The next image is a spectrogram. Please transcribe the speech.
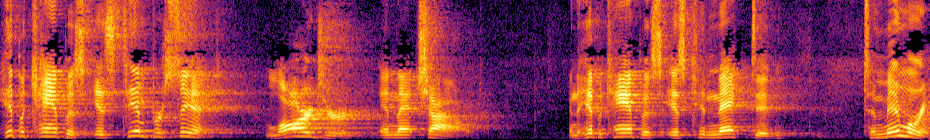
hippocampus is 10% larger in that child. And the hippocampus is connected to memory.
